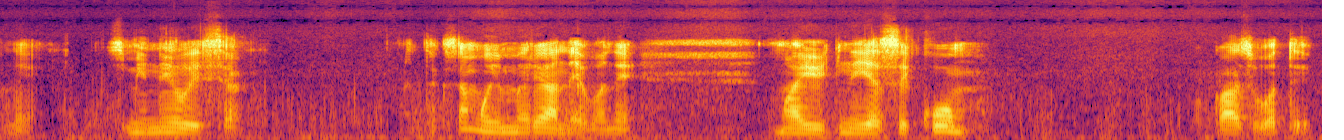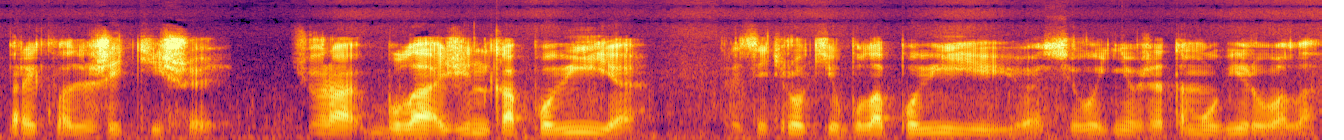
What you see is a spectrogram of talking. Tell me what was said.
вони змінилися. Так само і миряни вони мають не язиком показувати приклад в житті, що вчора була жінка повія, 30 років була повією, а сьогодні вже там увірувала.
